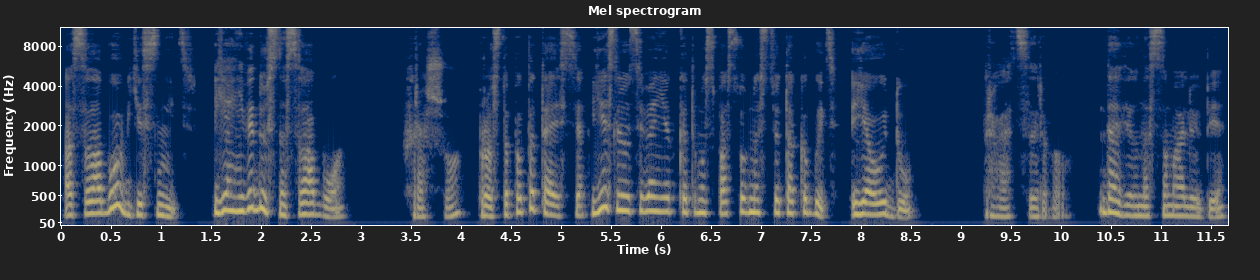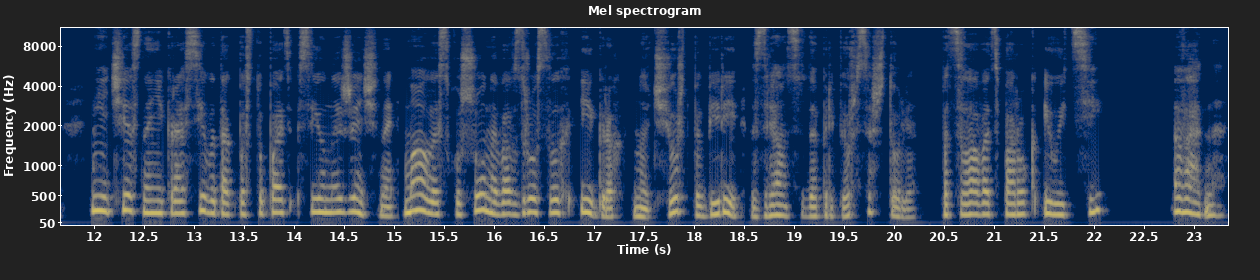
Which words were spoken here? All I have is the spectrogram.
А слабо объяснить? Я не ведусь на слабо. Хорошо, просто попытайся. Если у тебя нет к этому способности, так и быть. Я уйду. Провоцировал. Давил на самолюбие. Нечестно и некрасиво так поступать с юной женщиной, мало искушенной во взрослых играх. Но черт побери, зря он сюда приперся, что ли? Поцеловать порог и уйти? Ладно.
